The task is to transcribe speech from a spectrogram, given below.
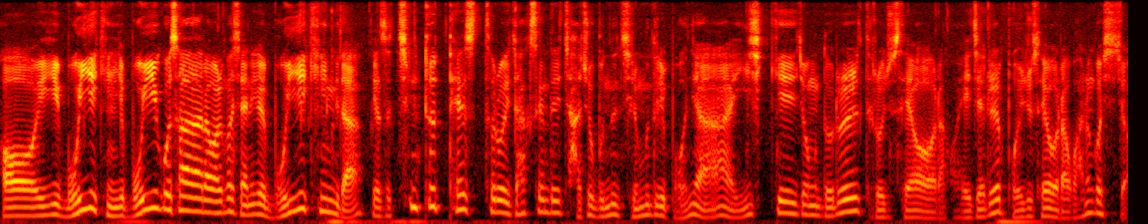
어, 이게 모의에킹, 이게 모의고사라고 하는 것이 아니라 모의에킹입니다. 그래서 침투 테스트로 이제 학생들이 자주 묻는 질문들이 뭐냐, 20개 정도를 들어주세요. 라고, 예제를 보여주세요. 라고 하는 것이죠.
